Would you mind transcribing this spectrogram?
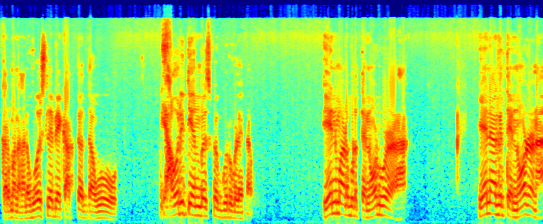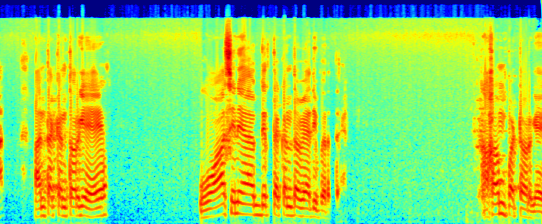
ಕರ್ಮನ ಅನುಭವಿಸ್ಲೇಬೇಕಾಗ್ತದ ನಾವು. ಯಾವ ರೀತಿ ಅನುಭವಿಸ್ಬೇಕು ಗುರುಗಳೇ ನಾವು? ಏನ್ ಮಾಡ್ಬಿಡುತ್ತೆ? ನೋಡ್ಬಿಡೋಣ. ಏನಾಗುತ್ತೆ? ನೋಡೋಣ. ಅಂತಕ್ಕಂಥವ್ರಿಗೆ ವಾಸನೆ ಆಗದಿರ್ತಕ್ಕಂಥ ವ್ಯಾಧಿ ಬರುತ್ತೆ. ಅಹಂ ಪಟ್ಟವ್ರಿಗೆ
